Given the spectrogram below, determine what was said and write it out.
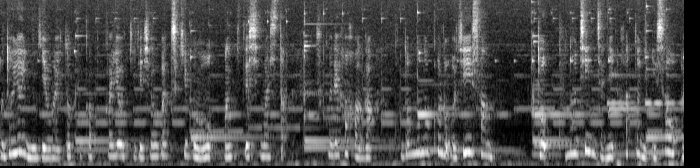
程よいにぎわいとポカポカ陽気で正月気分を満喫しました。そこで母が子供の頃おじいさんとこの神社に鳩に餌をあ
